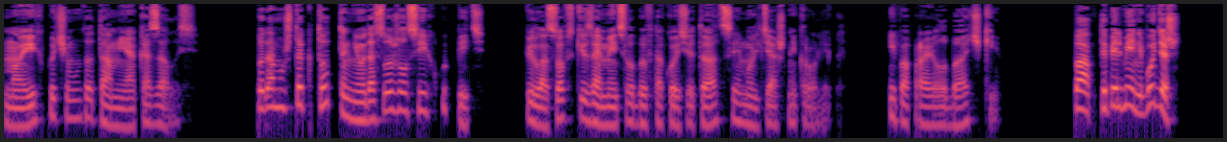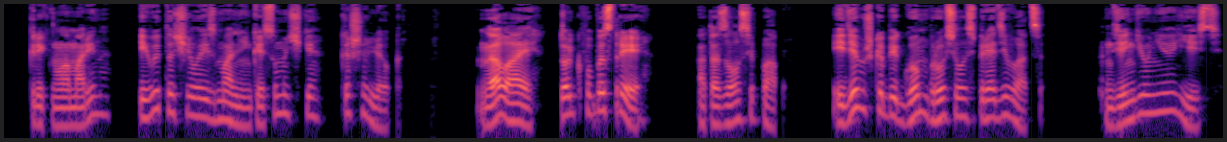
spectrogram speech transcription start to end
Но их почему-то там не оказалось. Потому что кто-то не удосужился их купить. Философски заметил бы в такой ситуации мультяшный кролик. И поправил бы очки. «Пап, ты пельмени будешь?» — крикнула Марина и вытащила из маленькой сумочки кошелек. «Давай, только побыстрее», — отозвался папа. И девушка бегом бросилась переодеваться. Деньги у нее есть.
